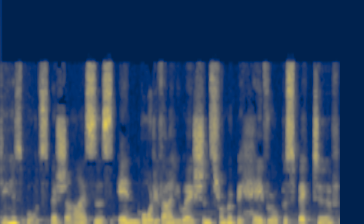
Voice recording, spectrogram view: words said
Genius Board specializes in board evaluations from a behavioral perspective,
